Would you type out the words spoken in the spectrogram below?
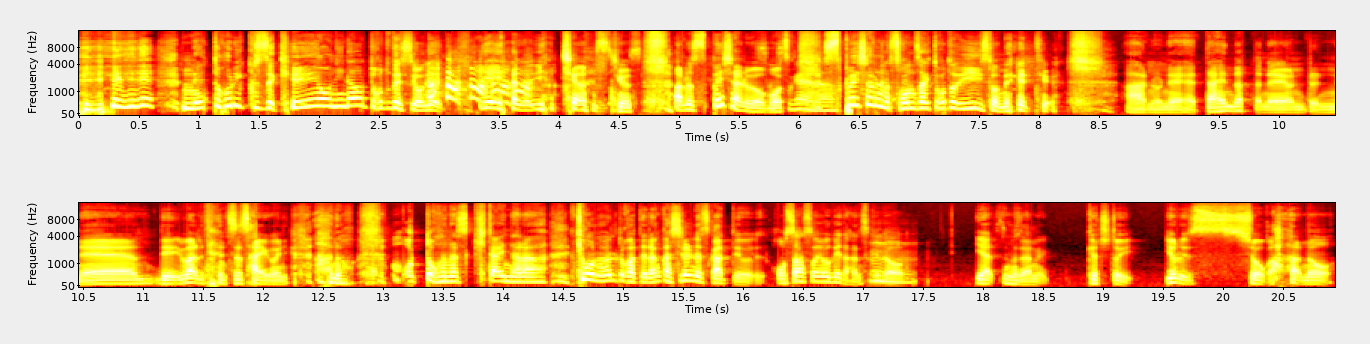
えー、ネットフリックスで経営を担うってことですよね？いやいやいや違うんです違うんです。あのスペシャルを持つスペシャルな。存在ってことでいいですよねっていう。あのね大変だったね本当にね。で言われたんですよ最後に。あのもっとお話聞きたいんだな。今日の夜とかって何かしてるんですか？っていうお誘いを受けたんですけど、いやすみません。あの今日ちょっと夜ショーがあの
